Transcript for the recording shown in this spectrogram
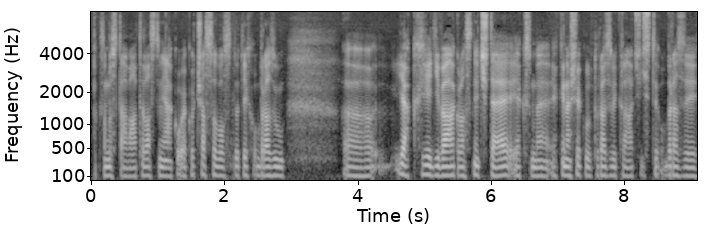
Pak tam dostáváte vlastně nějakou jako časovost do těch obrazů, jak je divák vlastně čte, jak, jsme, jak je naše kultura zvyklá číst ty obrazy,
